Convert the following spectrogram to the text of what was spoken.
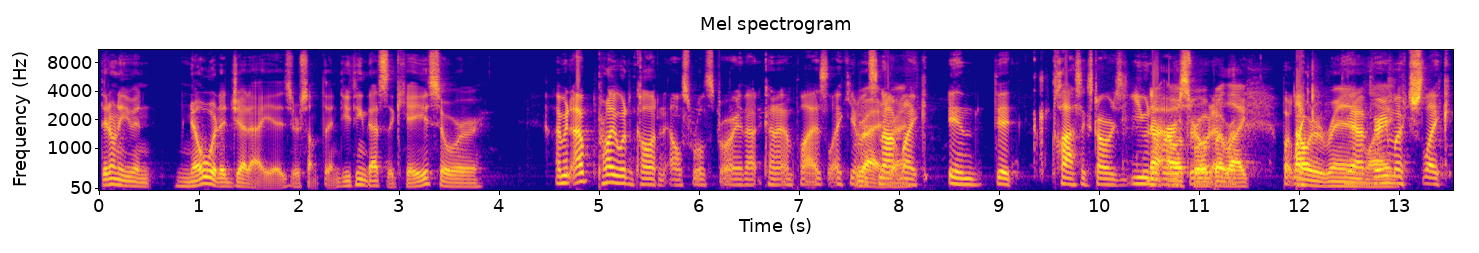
they don't even know what a Jedi is or something. Do you think that's the case or? I mean, I probably wouldn't call it an Elseworld story. That kind of implies like you know, it's not right. like in the classic Star Wars universe or whatever. but like but like Outer Rim, yeah, very much like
